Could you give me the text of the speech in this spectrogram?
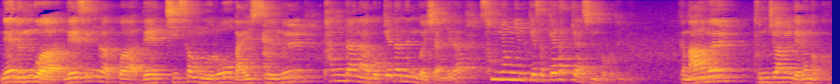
내 눈과 내 생각과 내 지성으로 말씀을 판단하고 깨닫는 것이 아니라 성령님께서 깨닫게 하시는 거거든요. 그러니까 마음을 분주함을 내려놓고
